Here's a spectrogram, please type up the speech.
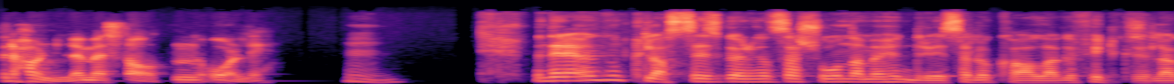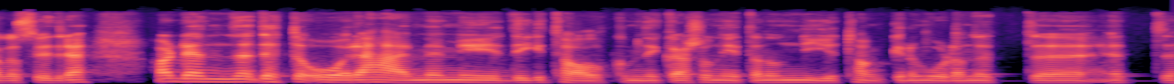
forhandle med staten årlig. Mm. Men Dere er jo en klassisk organisasjon da, med hundrevis av lokallag og fylkeslag osv. Har den, dette året her med mye digital kommunikasjon gitt deg noen nye tanker om hvordan et, et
